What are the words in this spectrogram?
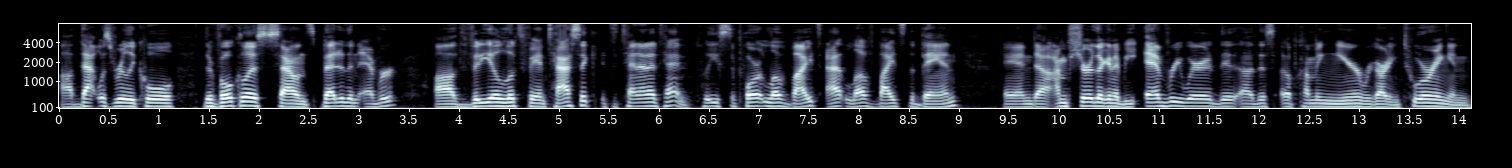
Uh, that was really cool. Their vocalist sounds better than ever. Uh, the video looked fantastic. It's a 10 out of 10. Please support Love Bites at Love Bites the band. And uh, I'm sure they're going to be everywhere uh, this upcoming year regarding touring and,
